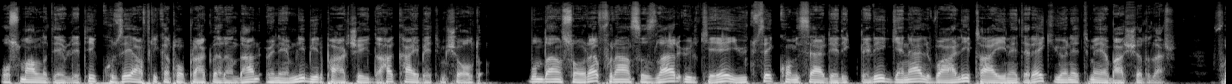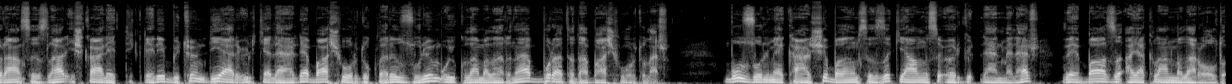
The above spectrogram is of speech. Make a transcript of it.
Osmanlı Devleti Kuzey Afrika topraklarından önemli bir parçayı daha kaybetmiş oldu. Bundan sonra Fransızlar ülkeye yüksek komiser dedikleri genel vali tayin ederek yönetmeye başladılar. Fransızlar işgal ettikleri bütün diğer ülkelerde başvurdukları zulüm uygulamalarına burada da başvurdular. Bu zulme karşı bağımsızlık yanlısı örgütlenmeler ve bazı ayaklanmalar oldu.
